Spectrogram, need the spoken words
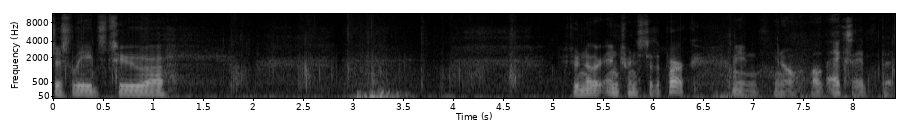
Just leads to uh, to another entrance to the park. I mean, you know, well, exit, but.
